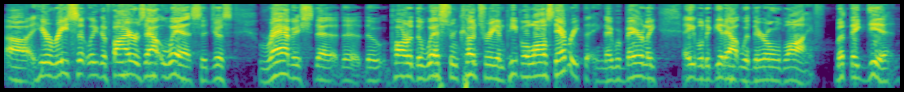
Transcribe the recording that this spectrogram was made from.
Uh, here recently, the fires out west had just ravished the, the, the part of the western country, and people lost everything. They were barely able to get out with their own life, but they did.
